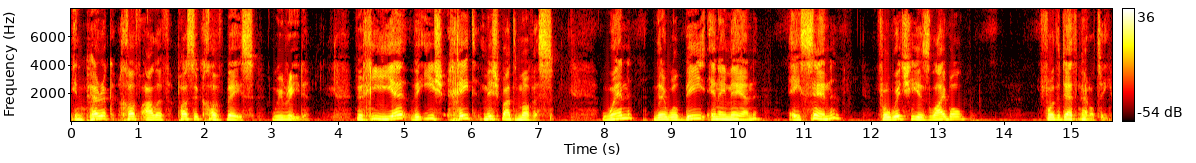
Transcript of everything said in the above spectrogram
In Perik Chof Aleph Pasuk Chof Beis, we read, "V'chiyeh v'ish chet mishpat moves." When there will be in a man a sin for which he is liable for the death penalty.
